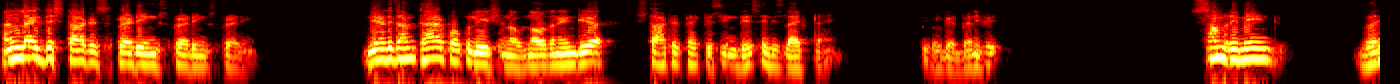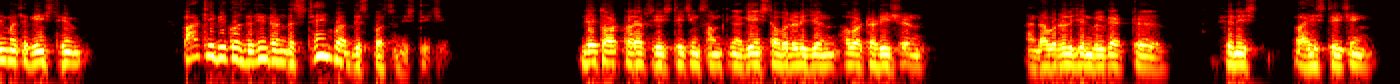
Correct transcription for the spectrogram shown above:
and like this started spreading, spreading, spreading. Nearly the entire population of northern India started practicing this in his lifetime. People get benefit. Some remained very much against him, partly because they didn't understand what this person is teaching. They thought perhaps he is teaching something against our religion, our tradition, and our religion will get uh, finished by his teaching.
